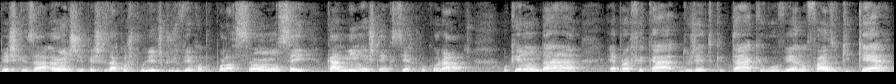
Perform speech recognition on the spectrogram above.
pesquisar, antes de pesquisar com os políticos, de ver com a população, não sei, caminhos têm que ser procurados. O que não dá é para ficar do jeito que está, que o governo faz o que quer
